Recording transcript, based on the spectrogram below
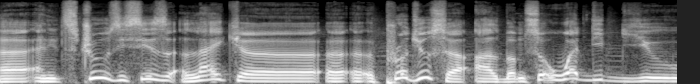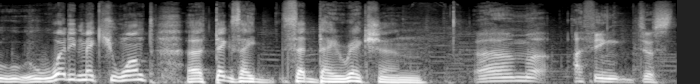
uh, and it's true. This is like uh, a, a producer album. So, what did you, what did make you want uh, take that, that direction? Um, I think just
